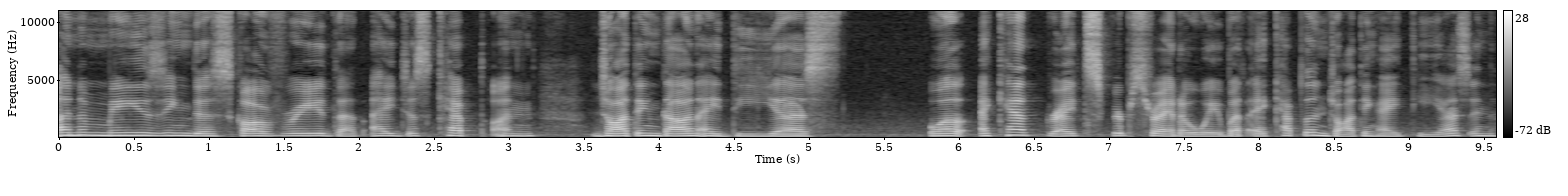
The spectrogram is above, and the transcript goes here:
an amazing discovery that I just kept on jotting down ideas. Well, I can't write scripts right away, but I kept on jotting ideas and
